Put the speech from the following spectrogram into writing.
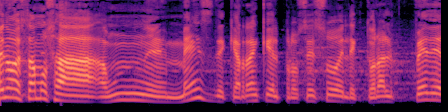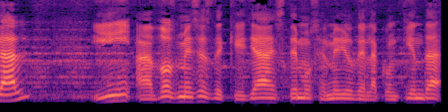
Bueno, estamos a, un eh, mes de que arranque el proceso electoral federal y a dos meses de que ya estemos en medio de la contienda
